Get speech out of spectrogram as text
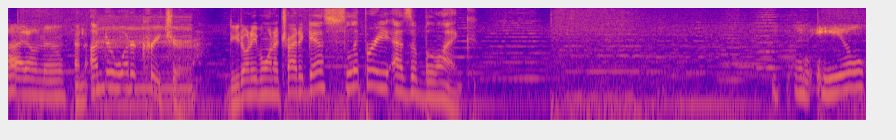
I don't know. An underwater creature. Do you don't even want to try to guess? Slippery as a blank. An eel.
